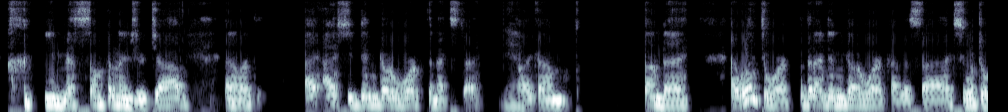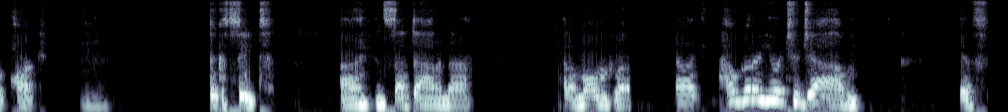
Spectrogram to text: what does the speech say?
you missed something in your job, and like I actually didn't go to work the next day. Yeah. Like um Sunday, I went to work, but then I didn't go to work. I just uh, actually went to a park, Mm. took a seat, uh, and sat down and uh, had a moment where, like, how good are you at your job? If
